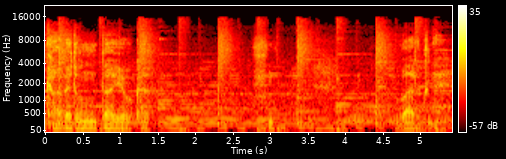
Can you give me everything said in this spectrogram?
壁ドン大王か。悪くね。え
